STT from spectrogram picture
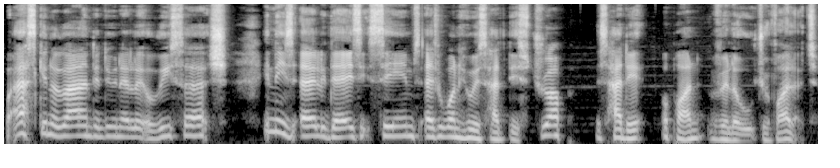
but asking around and doing a little research, in these early days it seems everyone who has had this drop has had it upon Villa Ultraviolet.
